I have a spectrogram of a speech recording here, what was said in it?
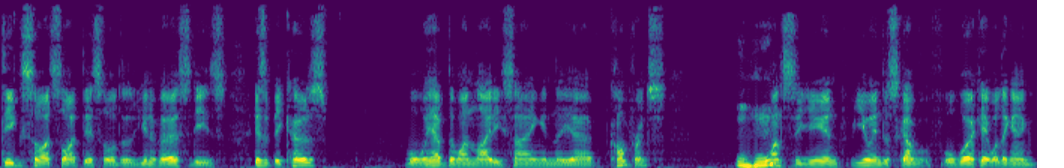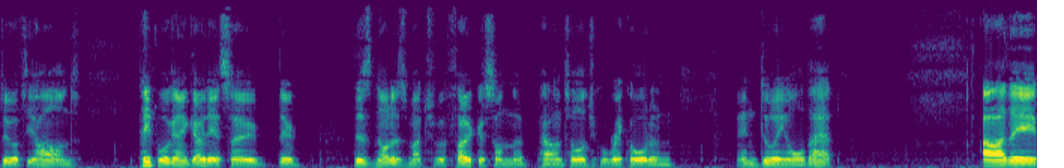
dig sites like this or the universities? Is it because well we have the one lady saying in the uh, conference Mm-hmm. once the UN UN discover or work out what they're going to do with the island, people are going to go there. So there, there's not as much of a focus on the paleontological record and and doing all that. Are there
